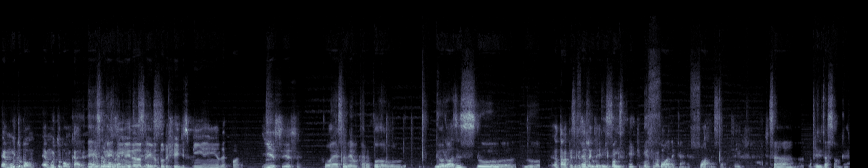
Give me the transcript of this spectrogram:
É muito bom. É muito bom, cara. É É essa mesmo, ainda da 96. Trivial, todo cheio de espinha ainda, foda. Isso, isso. Porra, é essa mesmo, cara. Porra, o Neuroses no, no Eu tava pesquisando aqui. Que bom, 96 que, é, que bom é foda, cara, é foda essa, Sim. essa apresentação, cara.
